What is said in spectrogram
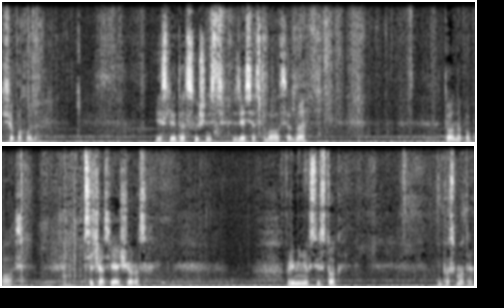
Все, походу. Если эта сущность здесь оставалась одна, то она попалась. Сейчас я еще раз применю свисток и посмотрим.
